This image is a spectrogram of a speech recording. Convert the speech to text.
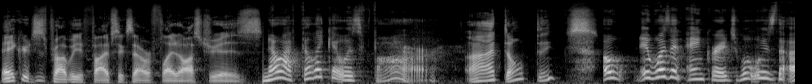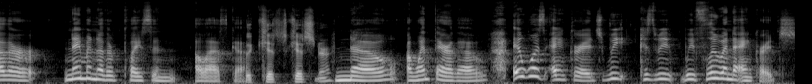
Anchorage is probably a five, six hour flight. Austria is, No, I feel like it was far. I don't think so. Oh, it wasn't Anchorage. What was the other? Name another place in Alaska. The Kitch- Ketchikan? No, I went there though. It was Anchorage. We because we we flew into Anchorage.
